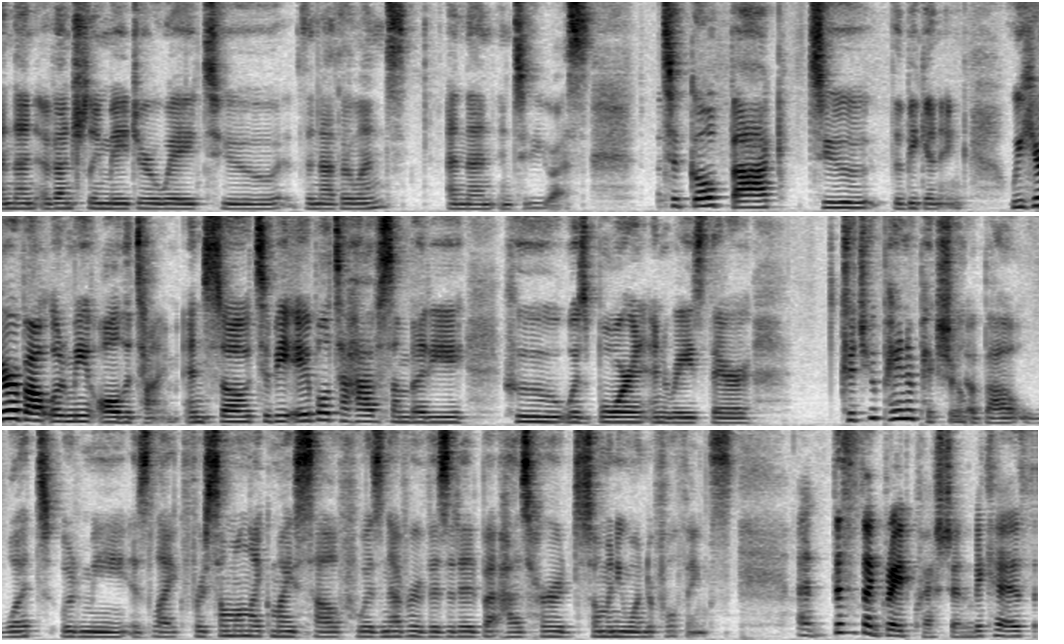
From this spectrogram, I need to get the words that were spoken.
and then eventually made your way to the Netherlands and then into the US. To go back to the beginning, we hear about Urmi all the time. And so to be able to have somebody who was born and raised there, could you paint a picture about what Urmi is like for someone like myself who has never visited but has heard so many wonderful things? Uh, this is a great question because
